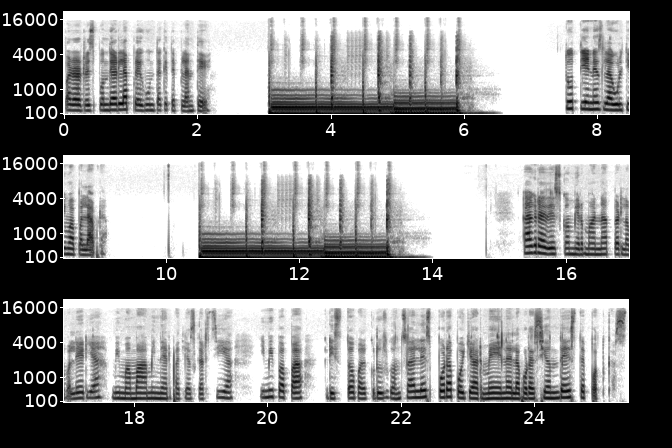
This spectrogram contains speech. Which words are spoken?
para responder la pregunta que te planteé. Tú tienes la última palabra. Agradezco a mi hermana Perla Valeria, mi mamá Minerva Díaz García y mi papá Cristóbal Cruz González por apoyarme en la elaboración de este podcast.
